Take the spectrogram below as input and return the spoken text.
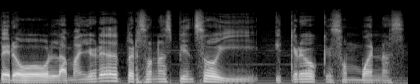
pero la mayoría de personas pienso y, creo que son buenas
